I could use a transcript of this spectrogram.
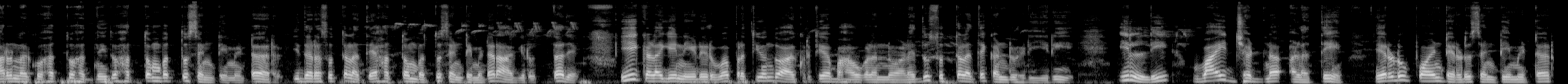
ಆರು ನಾಲ್ಕು ಹತ್ತು, ಹದಿನೈದು, ಹತ್ತೊಂಬತ್ತು ಸೆಂಟಿಮೀಟರ್. ಇದರ ಸುತ್ತಳತೆ ಹತ್ತೊಂಬತ್ತು ಸೆಂಟಿಮೀಟರ್ ಆಗಿರುತ್ತದೆ. ಈ ಕೆಳಗೆ ನೀಡಿರುವ ಪ್ರತಿಯೊಂದು ಆಕೃತಿಯ ಭಾವಗಳನ್ನು ಅಳೆದು ಸುತ್ತಳತೆ ಕಂಡುಹಿಡಿಯಿರಿ. ಇಲ್ಲಿ ವೈ ಝಡ್ನ ಅಳತೆ. ಎರಡು ಪಾಯಿಂಟ್ ಎರಡು ಸೆಂಟಿಮೀಟರ್.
